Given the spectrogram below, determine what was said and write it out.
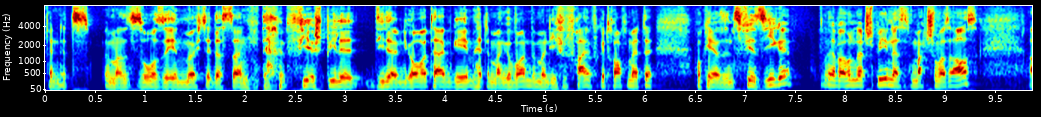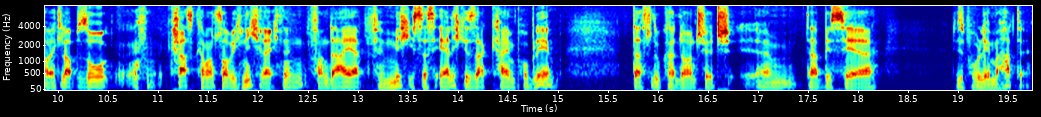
wenn jetzt, wenn man es so sehen möchte, dass dann vier Spiele, die dann in die Overtime geben, hätte man gewonnen, wenn man die für frei getroffen hätte. Okay, dann sind es vier Siege bei 100 Spielen, das macht schon was aus. Aber ich glaube, so krass kann man es, glaube ich, nicht rechnen. Von daher, für mich ist das ehrlich gesagt kein Problem, dass Luka Doncic ähm, da bisher diese Probleme hatte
